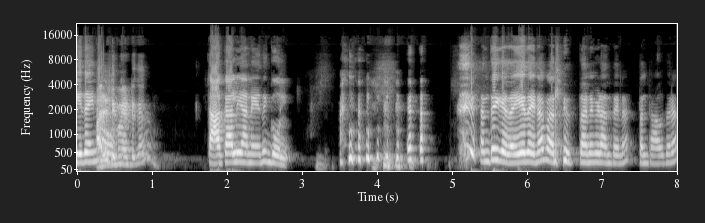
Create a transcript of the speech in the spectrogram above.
ఏదైనా అల్టిమేట్గా తాగాలి అనేది గోల్ అంతే కదా ఏదైనా పర్లేదు. తను కూడా అంతేనా? తను తాగుతారా?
